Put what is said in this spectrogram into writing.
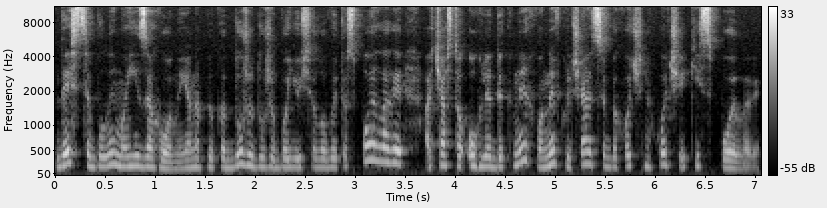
десь це були мої загони. Я, наприклад, дуже дуже боюся ловити спойлери, а часто огляди книг вони включають в себе, хоч не хоч якісь спойлери.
